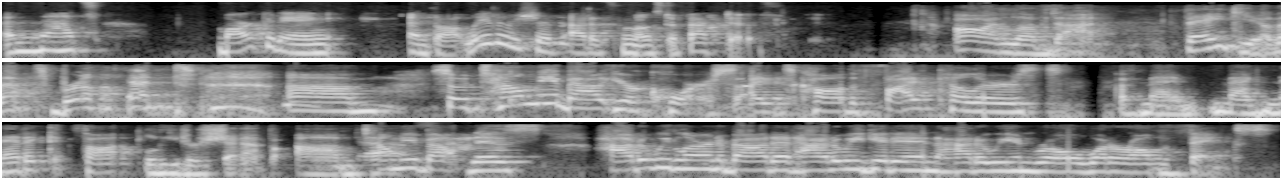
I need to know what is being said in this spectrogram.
And that's marketing and thought leadership at its most effective. Oh, I love that. Thank you. That's brilliant. Um, so tell me about your course. It's called The Five Pillars of Magnetic Thought Leadership. Um, yes. Tell me about this. How do we learn about it? How do we get in? How do we enroll? What are all the things?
